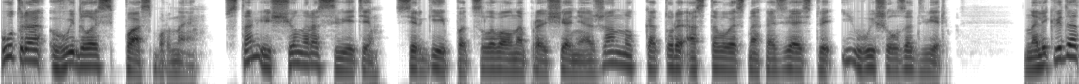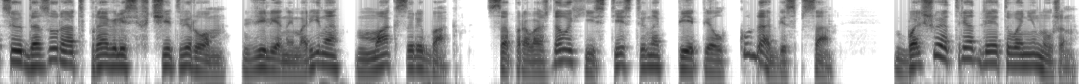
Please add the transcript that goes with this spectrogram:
Утро выдалось пасмурное. Встали еще на рассвете. Сергей поцеловал на прощание Жанну, которая оставалась на хозяйстве, и вышел за дверь. На ликвидацию дозора отправились вчетвером – Велен и Марина, Макс и Рыбак. Сопровождал их, естественно, Пепел, куда без пса. Большой отряд для этого не нужен.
